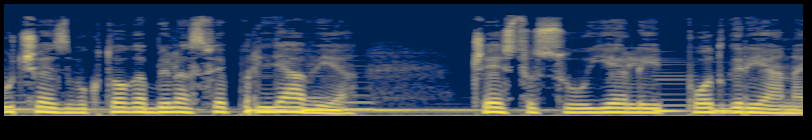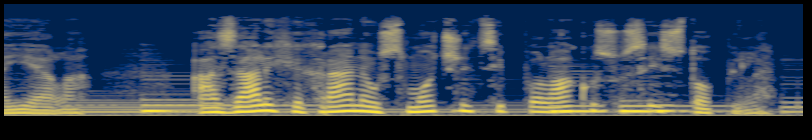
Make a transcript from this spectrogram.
kuća je zbog toga bila sve prljavija. Često su jeli podgrijana jela, a zalihe hrane u smočnici polako su se istopile.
